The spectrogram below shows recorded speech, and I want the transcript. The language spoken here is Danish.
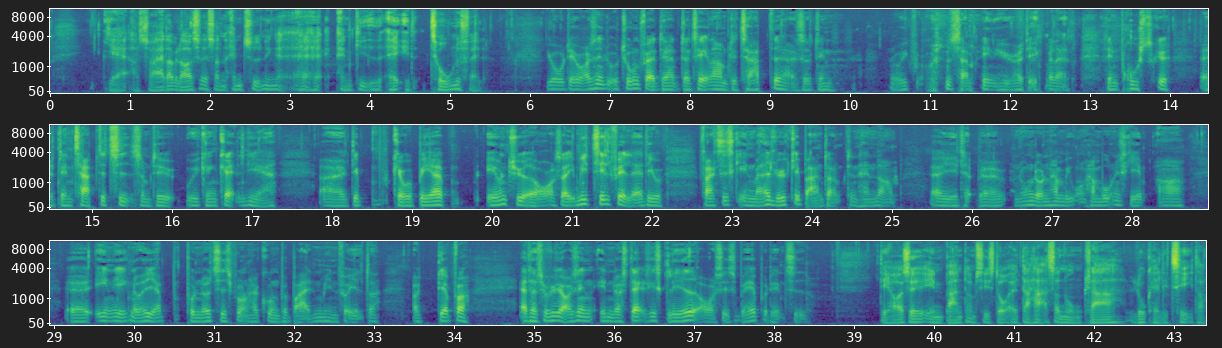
Ja, og så er der vel også sådan en antydning af, angivet af et tonefald. Jo, det er jo også en utonfald, der, der taler om det tabte, altså den, nu ikke uden sammenligning hører det ikke, men altså den bruske, øh, den tabte tid, som det uigenkaldelige er. Og det kan jo bære eventyret over sig. I mit tilfælde er det jo faktisk en meget lykkelig barndom, den handler om. Øh, I et øh, nogenlunde harmonisk hjem, og øh, egentlig ikke noget, jeg på noget tidspunkt har kunnet bebrejde mine forældre. Og derfor er der selvfølgelig også en, en nostalgisk glæde over at se tilbage på den tid. Det er også en barndomshistorie, der har så nogle klare lokaliteter.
